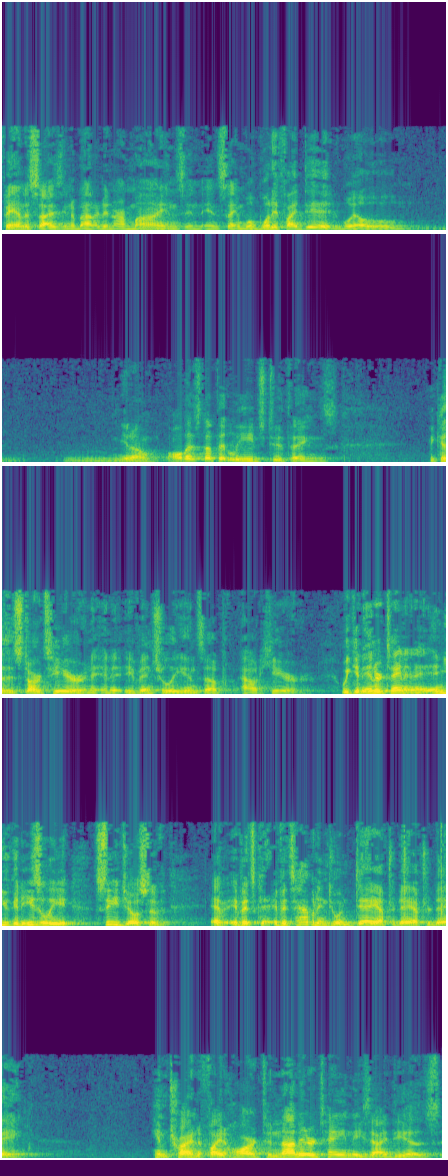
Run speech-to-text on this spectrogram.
fantasizing about it in our minds and, and saying, well, what if I did? Well, you know, all that stuff that leads to things. Because it starts here and, and it eventually ends up out here. We can entertain it. And you could easily see Joseph, if, it's, if it's happening to him day after day after day, him trying to fight hard to not entertain these ideas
